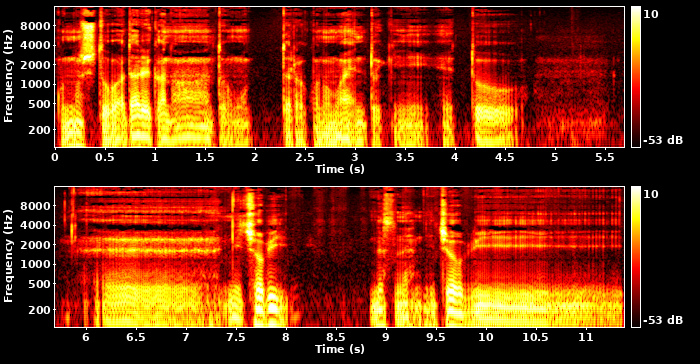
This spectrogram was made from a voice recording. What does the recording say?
この人は誰かなと思ったら、この前の時に、えっと、えー、日曜日ですね。日曜日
